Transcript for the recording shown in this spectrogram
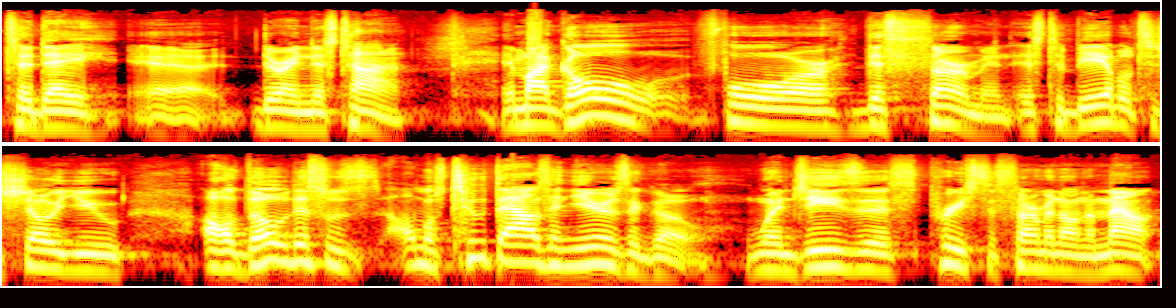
today uh, during this time. And my goal for this sermon is to be able to show you, although this was almost 2,000 years ago when Jesus preached the Sermon on the Mount,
